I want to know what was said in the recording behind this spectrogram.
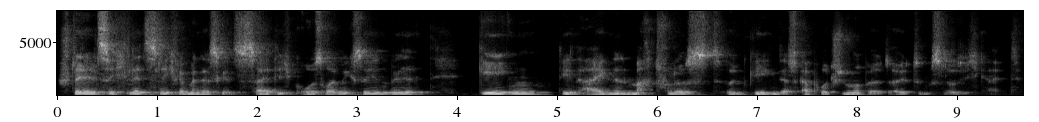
stellt sich letztlich, wenn man das jetzt zeitlich großräumig sehen will, gegen den eigenen Machtverlust und gegen das Abrutschen der Bedeutungslosigkeit.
